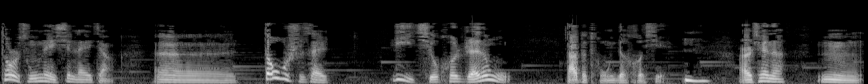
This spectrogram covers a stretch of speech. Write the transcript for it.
都是从内心来讲，呃，都是在力求和人物达到统一的和谐，嗯而且呢，嗯，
